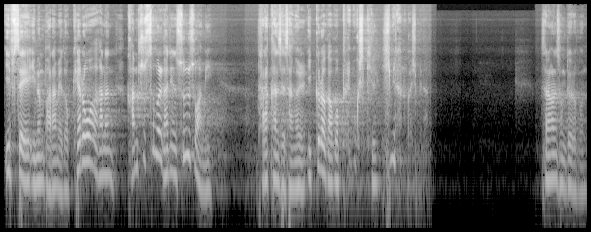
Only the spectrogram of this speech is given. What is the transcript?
입새에 이는 바람에도 괴로워하는 감수성을 가진 순수함이 타락한 세상을 이끌어가고 회복시킬 힘이라는 것입니다. 사랑하는 성도 여러분,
